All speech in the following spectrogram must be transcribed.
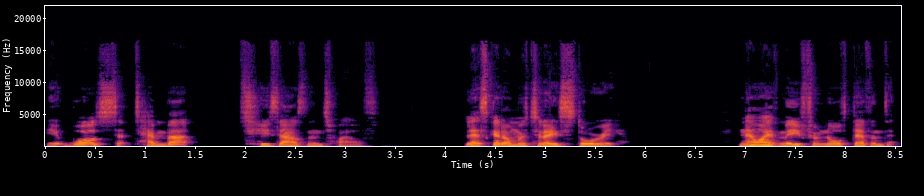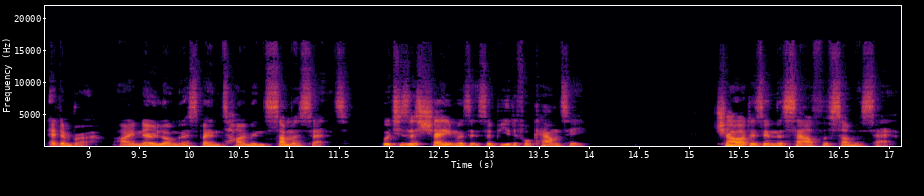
It was September 2012. Let's get on with today's story. Now I have moved from North Devon to Edinburgh, I no longer spend time in Somerset, which is a shame as it's a beautiful county. Chard is in the south of Somerset,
